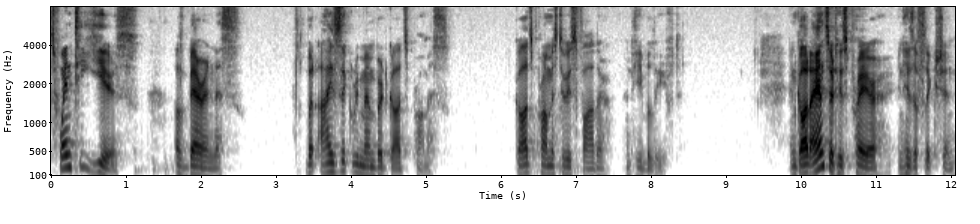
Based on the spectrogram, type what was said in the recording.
20 years of barrenness. But Isaac remembered God's promise. God's promise to his father, and he believed. And God answered his prayer in his affliction.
